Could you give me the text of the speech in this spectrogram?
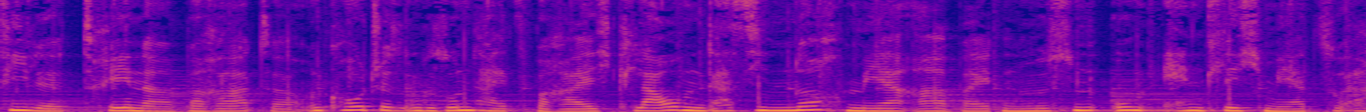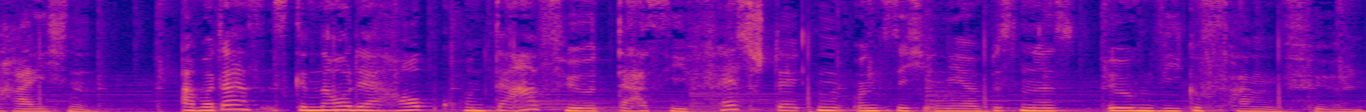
Viele Trainer, Berater und Coaches im Gesundheitsbereich glauben, dass sie noch mehr arbeiten müssen, um endlich mehr zu erreichen. Aber das ist genau der Hauptgrund dafür, dass sie feststecken und sich in ihrem Business irgendwie gefangen fühlen.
